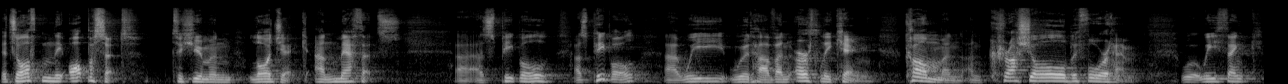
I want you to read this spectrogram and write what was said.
it's often the opposite to human logic and methods. Uh, as people, as people uh, we would have an earthly king come and, and crush all before him. We think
